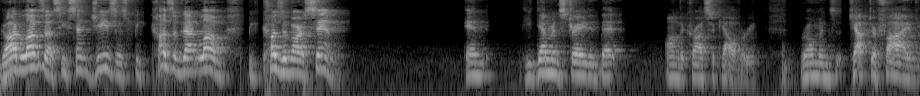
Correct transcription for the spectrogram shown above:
God loves us. He sent Jesus because of that love, because of our sin. And he demonstrated that on the cross of Calvary. Romans chapter 5,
